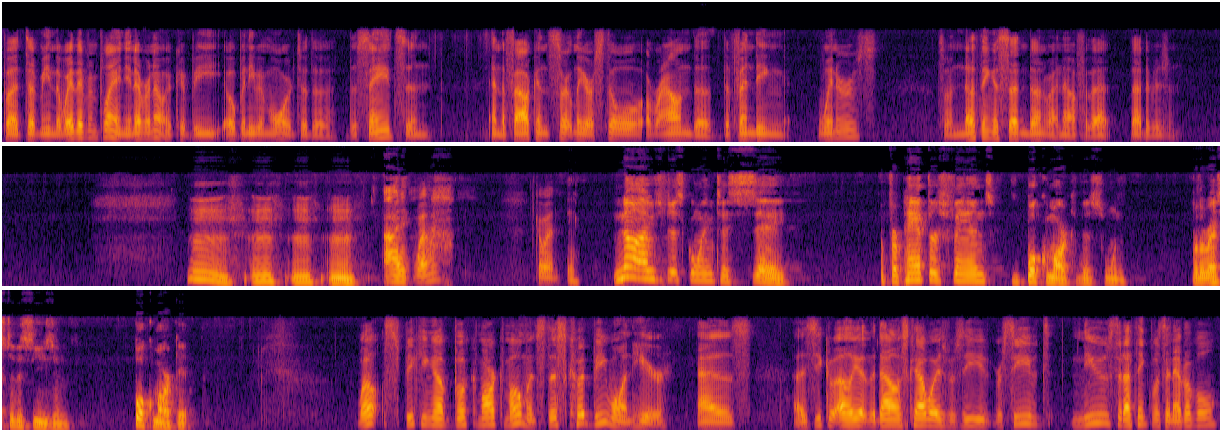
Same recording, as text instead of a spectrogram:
But I mean, the way they've been playing, you never know. It could be open even more to the the Saints and and the Falcons. Certainly are still around the defending winners. So nothing is said and done right now for that that division. Mm, mm, mm, mm. I Well, go ahead. no, I was just going to say, for Panthers fans, bookmark this one for the rest of the season. Bookmark it. Well, speaking of bookmark moments, this could be one here, as Ezekiel Elliott and the Dallas Cowboys received received news that I think was inevitable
